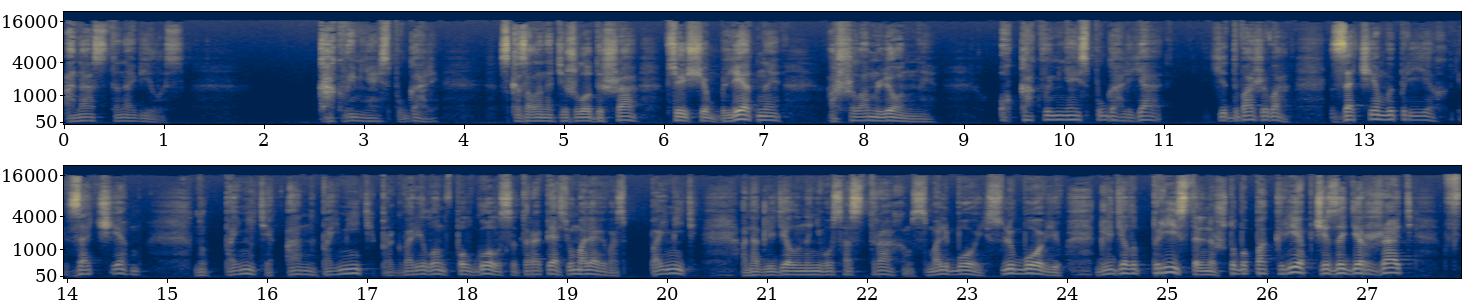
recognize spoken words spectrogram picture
она остановилась. «Как вы меня испугали!» сказала она, тяжело дыша, все еще бледная, ошеломленная. О, как вы меня испугали! Я едва жива. Зачем вы приехали? Зачем? Но поймите, Анна, поймите, проговорил он в полголоса, торопясь, умоляю вас, поймите. Она глядела на него со страхом, с мольбой, с любовью, глядела пристально, чтобы покрепче задержать в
